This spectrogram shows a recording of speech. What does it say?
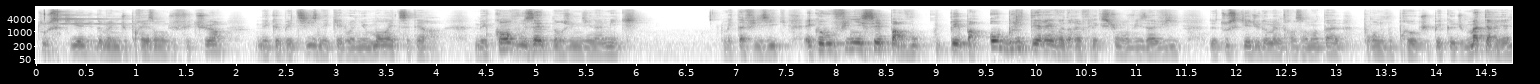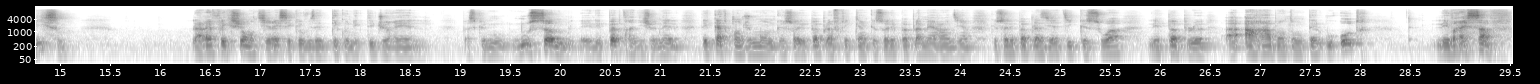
tout ce qui est du domaine du présent ou du futur n'est que bêtise, n'est qu'éloignement, etc. Mais quand vous êtes dans une dynamique métaphysique et que vous finissez par vous couper, par oblitérer votre réflexion vis-à-vis de tout ce qui est du domaine transcendantal pour ne vous préoccuper que du matérialisme, la réflexion en tirée, c'est que vous êtes déconnecté du réel. Parce que nous, nous sommes les, peuples traditionnels des quatre coins du monde, que ce soit les peuples africains, que ce soit les peuples amérindiens, que ce soit les peuples asiatiques, que ce soit les peuples euh, arabes en tant que tels ou autres, les vrais savent.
